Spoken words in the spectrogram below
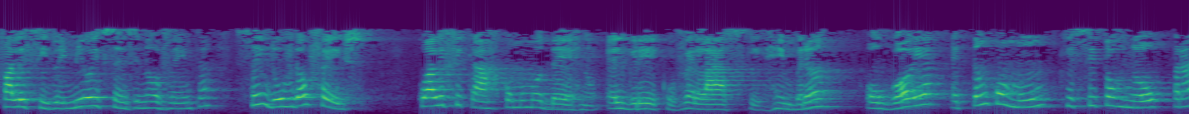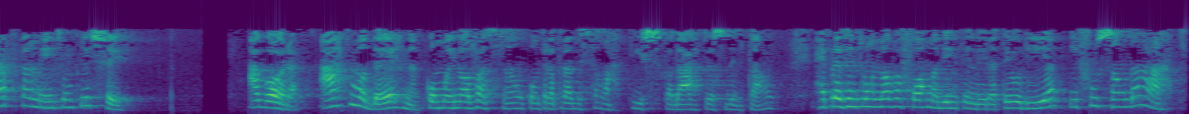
falecido em 1890, sem dúvida o fez. Qualificar como moderno El Greco, Velázquez, Rembrandt ou Goya é tão comum que se tornou praticamente um clichê. Agora, a arte moderna, como uma inovação contra a tradição artística da arte ocidental, representa uma nova forma de entender a teoria e função da arte,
